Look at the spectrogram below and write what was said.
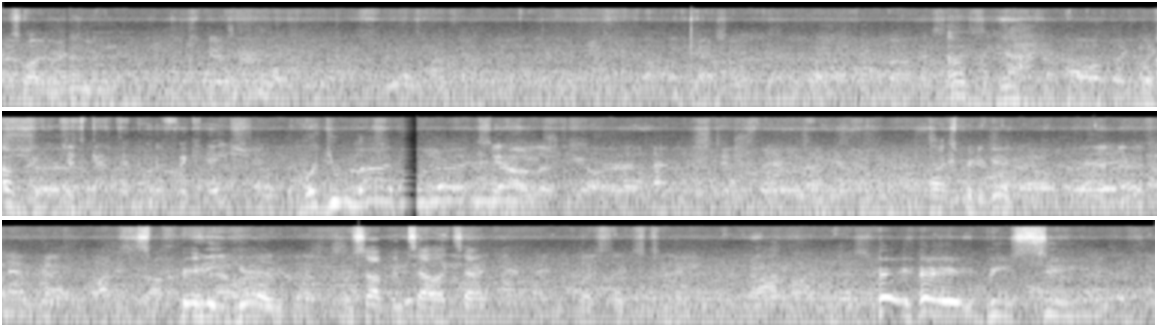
Just walking around. man. Oh my god. Oh, just got the notification. Oh, you live? You live? See how it looks. That looks pretty good. It's pretty good. What's up, 16. Hey, hey, BC.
